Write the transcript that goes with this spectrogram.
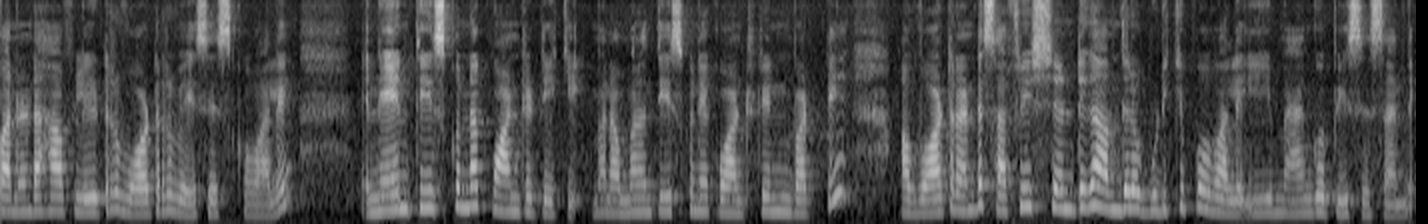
one and half litre water వేసేసుకోవాలి. నేను తీసుకున్న క్వాంటిటీకి మనం మనం తీసుకునే క్వాంటిటీని బట్టి ఆ వాటర్ అంటే సఫిషియెంట్గా అందులో ఉడికిపోవాలి ఈ మ్యాంగో పీసెస్ అన్నీ.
